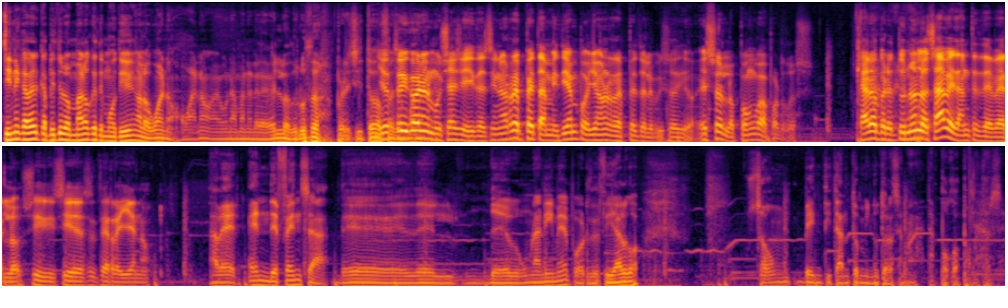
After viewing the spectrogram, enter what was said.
Tiene que haber capítulos malos que te motiven a lo bueno. Bueno, es una manera de verlo, Druzo. Pero si todo Yo estoy con el muchacho y dice, si no respetas mi tiempo, yo no respeto el episodio. Eso lo pongo a por dos. Claro, pero tú no lo sabes antes de verlo, si, si es de relleno. A ver, en defensa de, un anime, por decir algo, son veintitantos minutos a la semana. Tampoco es para matarse.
